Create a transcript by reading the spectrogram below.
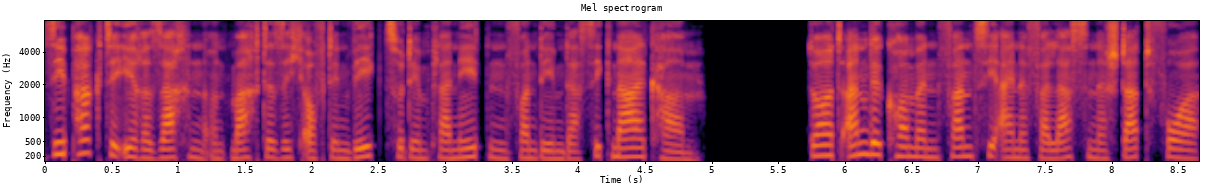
Sie packte ihre Sachen und machte sich auf den Weg zu dem Planeten, von dem das Signal kam. Dort angekommen fand sie eine verlassene Stadt vor,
